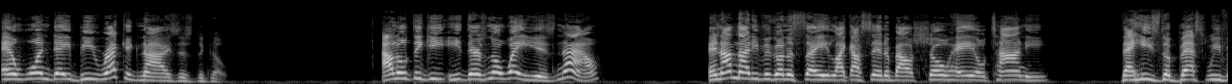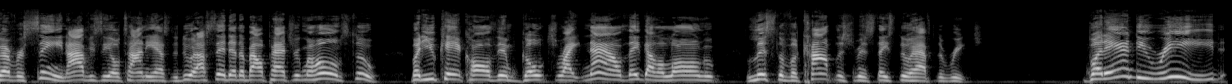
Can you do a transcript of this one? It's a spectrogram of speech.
and one day be recognized as the GOAT. I don't think he, he there's no way he is now. And I'm not even going to say, like I said about Shohei Ohtani, that he's the best we've ever seen. Obviously, Ohtani has to do it. I said that about Patrick Mahomes, too. But you can't call them GOATs right now. They've got a long list of accomplishments they still have to reach. But Andy Reid,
